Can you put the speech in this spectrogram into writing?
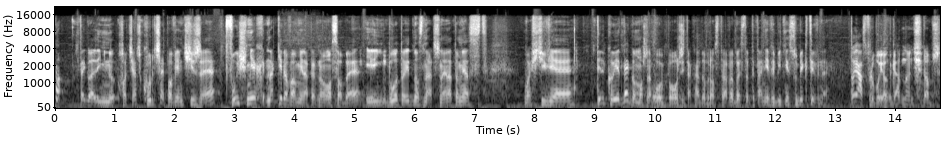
No, tego eliminuję. Chociaż kurczę, powiem ci, że twój śmiech nakierował mnie na pewną osobę i było to jednoznaczne, natomiast właściwie tylko jednego można byłoby położyć tak na dobrą sprawę, bo jest to pytanie wybitnie subiektywne. To ja spróbuję odgadnąć. Dobrze.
